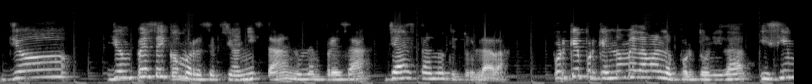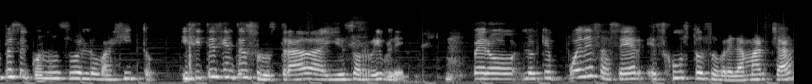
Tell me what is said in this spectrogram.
Yo yo empecé como recepcionista en una empresa ya estando titulada. ¿Por qué? Porque no me daban la oportunidad y sí empecé con un sueldo bajito. Y sí te sientes frustrada y es horrible. Pero lo que puedes hacer es justo sobre la marcha,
